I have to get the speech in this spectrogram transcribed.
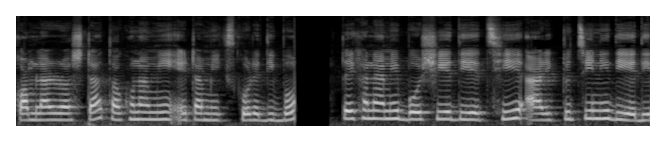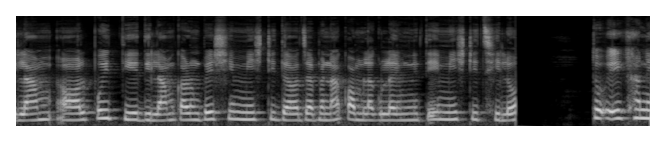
কমলার রসটা, তখন আমি এটা মিক্স করে দিব। তো এখানে আমি বসিয়ে দিয়েছি আর একটু চিনি দিয়ে দিলাম, অল্পই দিয়ে দিলাম, কারণ বেশি মিষ্টি দেওয়া যাবে না। কমলাগুলো এমনিতেই মিষ্টি ছিল। তো এইখানে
